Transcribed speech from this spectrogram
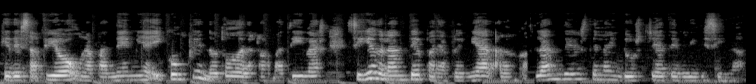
que desafió una pandemia y cumpliendo todas las normativas, siguió adelante para premiar a los grandes de la industria televisiva.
